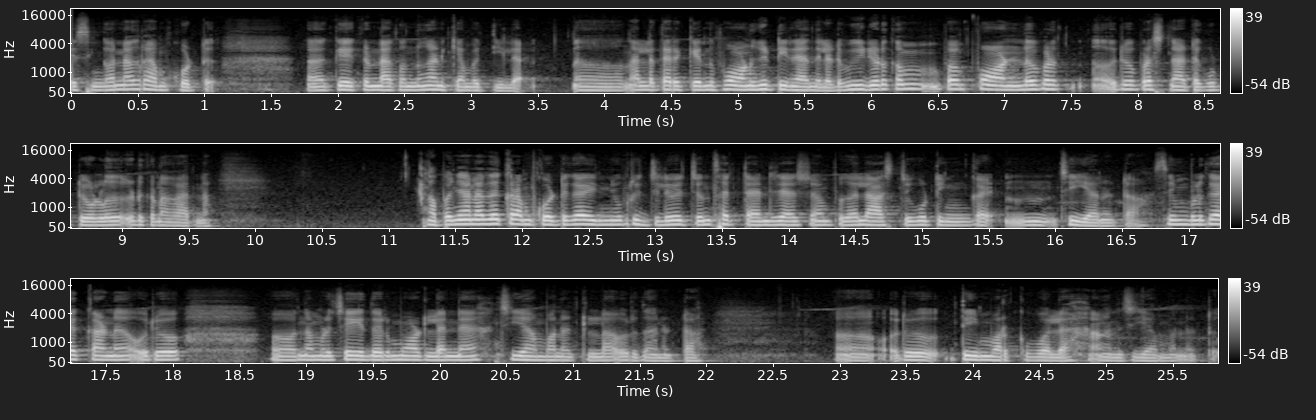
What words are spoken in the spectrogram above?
ഐസിങ് പറഞ്ഞാൽ ക്രം കോട്ട് കേക്ക് ഉണ്ടാക്കൊന്നും കാണിക്കാൻ പറ്റിയില്ല. നല്ല തിരക്കായിരുന്നു ഫോൺ കിട്ടിയിട്ടുണ്ടായിരുന്നില്ല കേട്ടോ വീഡിയോ എടുക്കുമ്പോൾ ഫോണിന് ഒരു പ്രശ്നമാട്ടെ കുട്ടികൾ എടുക്കണ കാരണം. അപ്പോൾ ഞാനത് ക്രം കോട്ട് കഴിഞ്ഞു ഫ്രിഡ്ജിൽ വെച്ചും സെറ്റായതിന് ശേഷം അപ്പോൾ ലാസ്റ്റ് കുട്ടിങ് ചെയ്യാൻ കേട്ടോ സിമ്പിൾ കേക്കാണ് ഒരു നമ്മൾ ചെയ്തൊരു മോഡൽ തന്നെ ചെയ്യാൻ പറഞ്ഞിട്ടുള്ള ഒരു ഇതാണ് കേട്ടോ ഒരു തീം വർക്ക് പോലെ അങ്ങനെ ചെയ്യാൻ പറഞ്ഞിട്ട്.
